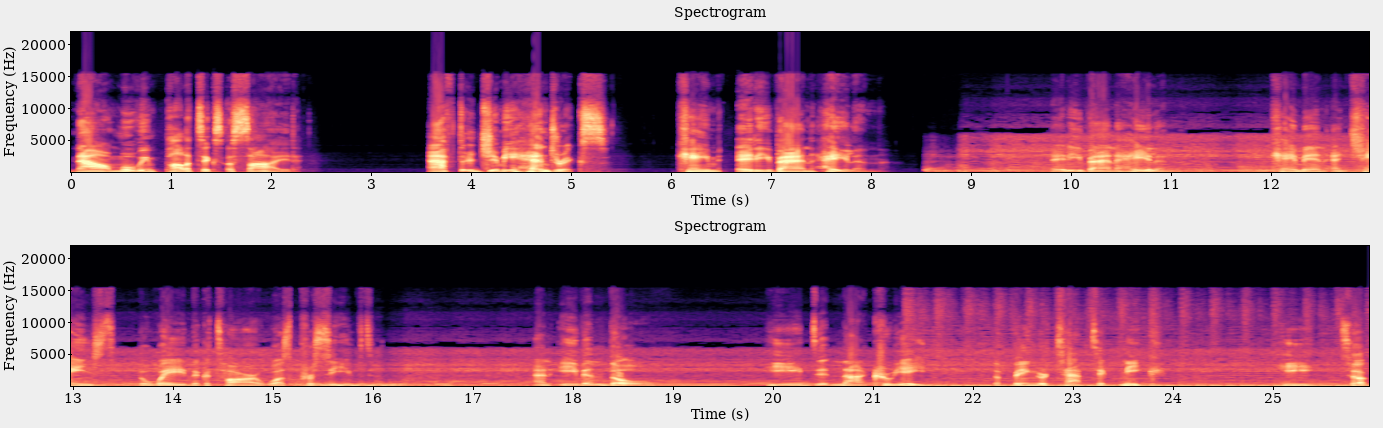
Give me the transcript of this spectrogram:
Now, moving politics aside, after Jimi Hendrix came Eddie Van Halen. Eddie Van Halen came in and changed the way the guitar was perceived. And even though he did not create the finger tap technique, he took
